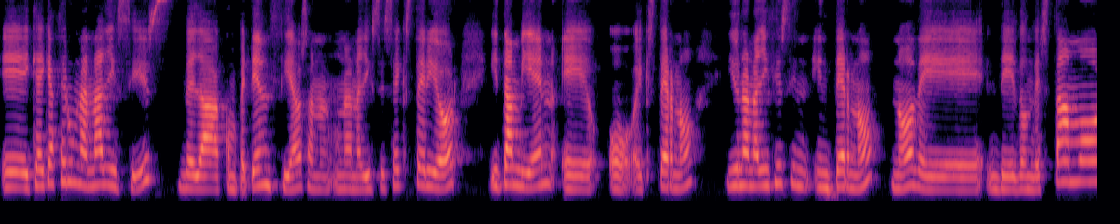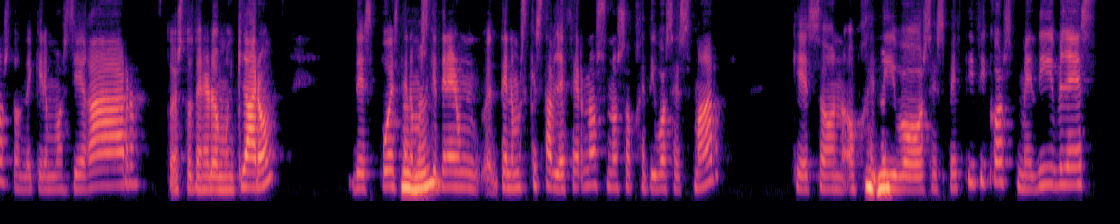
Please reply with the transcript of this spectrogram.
eh, que hay que hacer un análisis de la competencia, o sea, un análisis exterior y también, eh, o externo, y un análisis interno, ¿no? De, dónde estamos, dónde queremos llegar, todo esto tenerlo muy claro. Después tenemos, que tener tenemos que establecernos unos objetivos SMART, que son objetivos específicos, medibles,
